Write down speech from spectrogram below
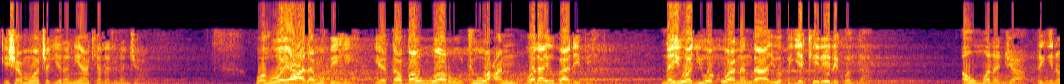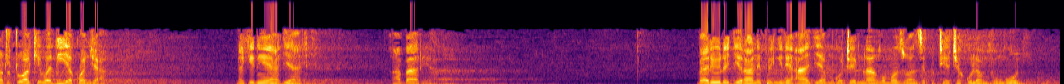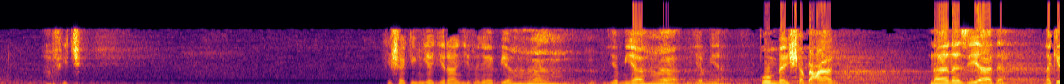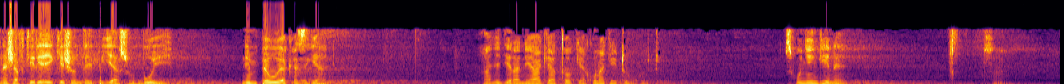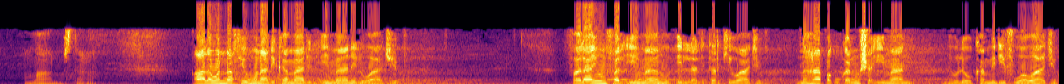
Kisha mwacha jirani yake alali na njaa. Wa huwa ya'lamu bihi yatadawwaru ju'an wala yubali bihi. Na yuwajua kuwa ana ndaa yuwapiga kelele kwa ndaa. Au mwana njaa pengine watoto wake walia kwa njaa. Lakini yeye hajali. Habari ana bali yule jirani pengine aje amgotee mlango mwanzo aanze kutia chakula mvunguni afiche kisha akiingia jirani jifanya pia ah, jamia ah, jamia kumbe shaban na ana ziada. Lakini ashafikiria hii kesho nitaipiga asubuhi. Nimpe huyu kazi gani? Aje jirani yake atoke. Hakuna kitu kwetu. Siku nyingine. Allah musta'an. قال والنفي هنا لكمال الإيمان الواجب. فلا ينفى الإيمان إلا لترك واجب. نهابا كوكانوش إيمان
